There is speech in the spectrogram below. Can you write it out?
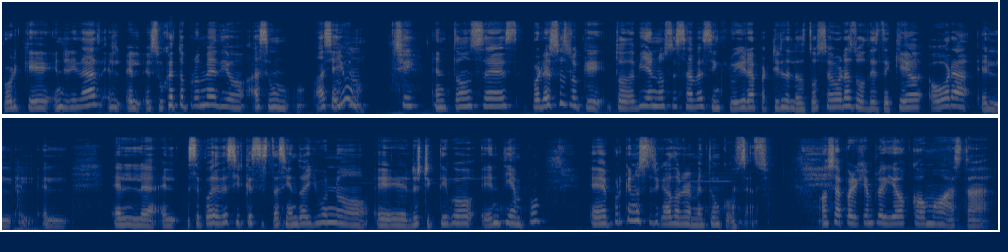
porque en realidad el, sujeto promedio hace, un, hace ayuno. Sí. Entonces, por eso es lo que todavía no se sabe si incluir a partir de las 12 horas o desde qué hora el, se puede decir que se está haciendo ayuno eh, restrictivo en tiempo, eh, porque no se ha llegado realmente a un consenso. O sea, por ejemplo, yo como hasta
